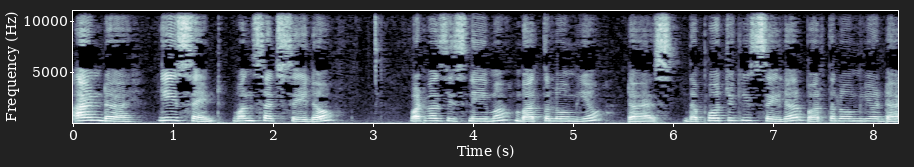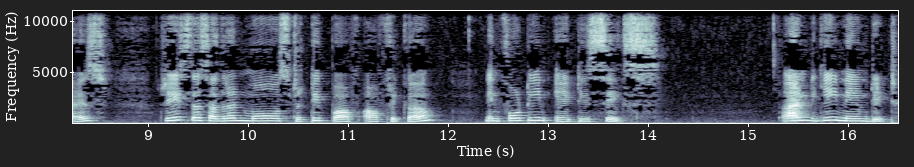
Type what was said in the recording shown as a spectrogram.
And uh, he sent one such sailor. What was his name? Bartholomew Dias. The Portuguese sailor Bartholomew Dias reached the southernmost tip of Africa in 1486 and he named it.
